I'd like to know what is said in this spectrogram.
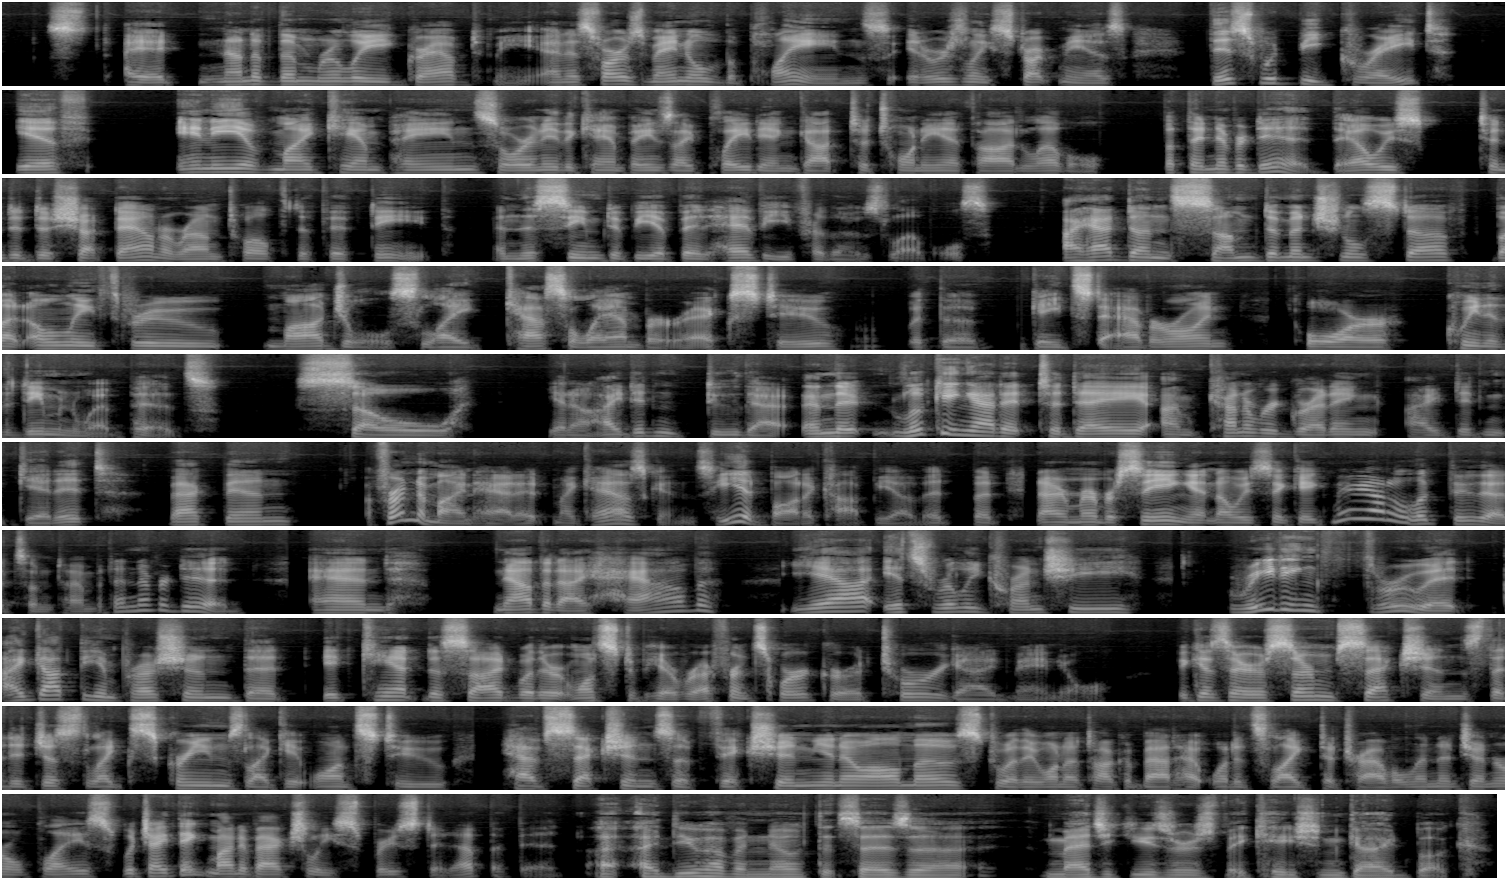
I, none of them really grabbed me. And as far as Manual of the Planes, it originally struck me as this would be great if any of my campaigns or any of the campaigns I played in got to 20th odd level, but they never did. They always tended to shut down around 12th to 15th, and this seemed to be a bit heavy for those levels. I had done some dimensional stuff, but only through modules like Castle Amber X2 with the gates to Averoigne or Queen of the Demon Web Pits. So, you know, I didn't do that. And looking at it today, I'm kind of regretting I didn't get it back then a friend of mine had it, Mike Haskins. He had bought a copy of it, but I remember seeing it and always thinking, maybe I ought to look through that sometime, but I never did. And now that I have, yeah, it's really crunchy. Reading through it, I got the impression that it can't decide whether it wants to be a reference work or a tour guide manual because there are some sections that it just like screams like it wants to have sections of fiction, you know, almost where they want to talk about how, what it's like to travel in a general place, which I think might have actually spruced it up a bit. I, I do have a note that says uh, Magic User's Vacation Guidebook.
